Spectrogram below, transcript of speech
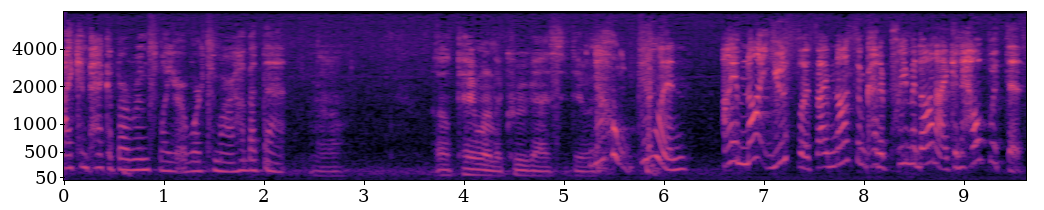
I can pack up our rooms while you're at work tomorrow. How about that? No. I'll pay one of the crew guys to do it. No, Dylan. I am not useless. I'm not some kind of prima donna. I can help with this.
